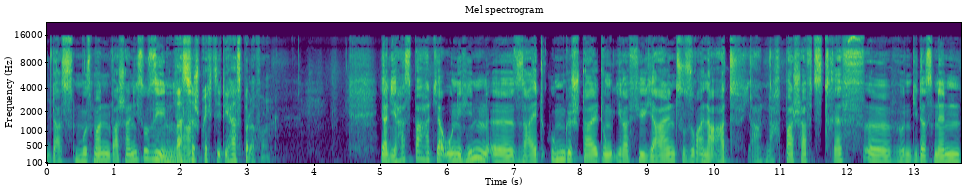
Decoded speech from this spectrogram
Das muss man wahrscheinlich so sehen. Was ja. verspricht sich die Haspa davon? Ja, die Haspa hat ja ohnehin äh, seit Umgestaltung ihrer Filialen zu so einer Art ja, Nachbarschaftstreff, äh, würden die das nennen,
